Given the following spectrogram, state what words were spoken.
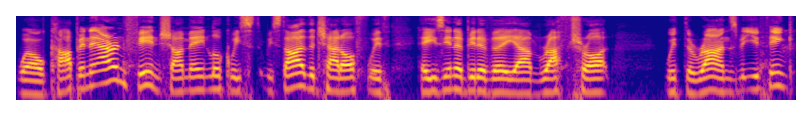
world cup and aaron finch i mean look we, we started the chat off with he's in a bit of a um, rough trot with the runs but you think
